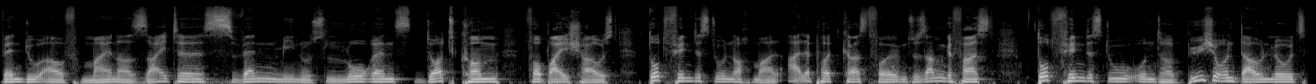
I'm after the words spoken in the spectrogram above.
wenn du auf meiner Seite sven-lorenz.com vorbeischaust. Dort findest du nochmal alle Podcast-Folgen zusammengefasst Dort findest du unter Bücher und Downloads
